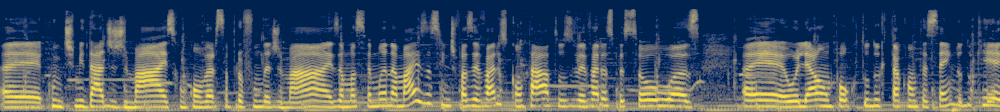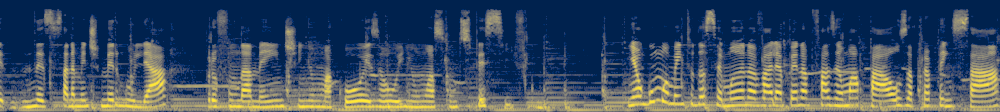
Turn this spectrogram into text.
é, com intimidade demais, com conversa profunda demais. É uma semana mais assim de fazer vários contatos, ver várias pessoas, é, olhar um pouco tudo o que está acontecendo, do que necessariamente mergulhar profundamente em uma coisa ou em um assunto específico. Em algum momento da semana vale a pena fazer uma pausa para pensar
